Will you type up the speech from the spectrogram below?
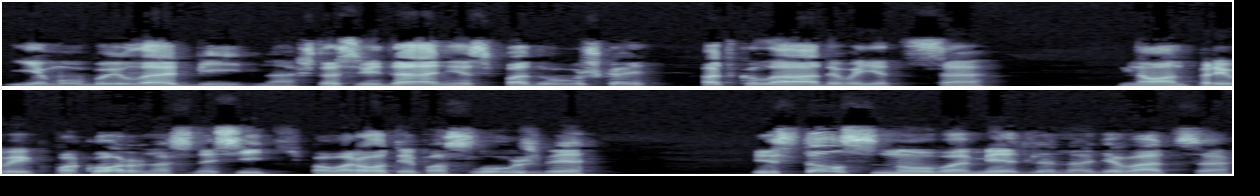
Ему было обидно, что свидание с подушкой откладывается, но он привык покорно сносить повороты по службе и стал снова медленно одеваться.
